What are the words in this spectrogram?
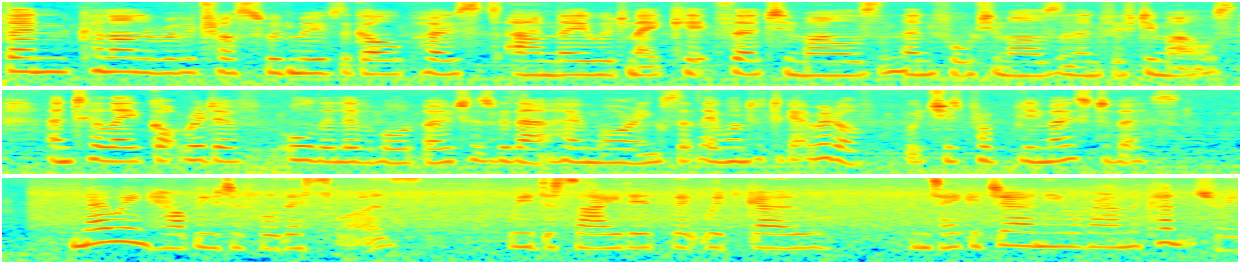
then Canal River Trust would move the goalposts and they would make it 30 miles and then 40 miles and then 50 miles until they got rid of all the liveaboard boaters without home moorings that they wanted to get rid of, which is probably most of us. Knowing how beautiful this was, we decided that we'd go and take a journey around the country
